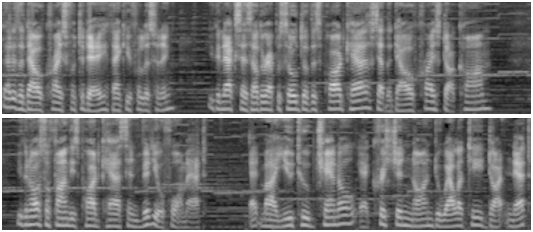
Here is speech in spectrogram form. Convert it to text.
That is the Tao of Christ for today. Thank you for listening. You can access other episodes of this podcast at thedaoofchrist.com. You can also find these podcasts in video format at my YouTube channel at christiannonduality.net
